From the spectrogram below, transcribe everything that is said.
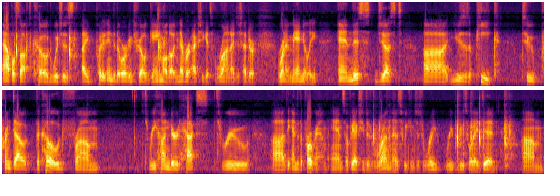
AppleSoft code, which is I put it into the Oregon Trail game, although it never actually gets run. I just had to run it manually. And this just uh, uses a peek to print out the code from 300 hex through uh, the end of the program. And so if we actually just run this, we can just re reproduce what I did. Um,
